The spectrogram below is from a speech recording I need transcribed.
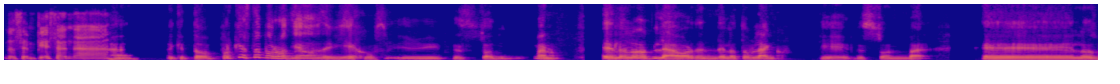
Los empiezan a. Ajá. ¿Por qué estamos rodeados de viejos? Y pues son, bueno, es la, la orden del Loto Blanco, que pues son eh, los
